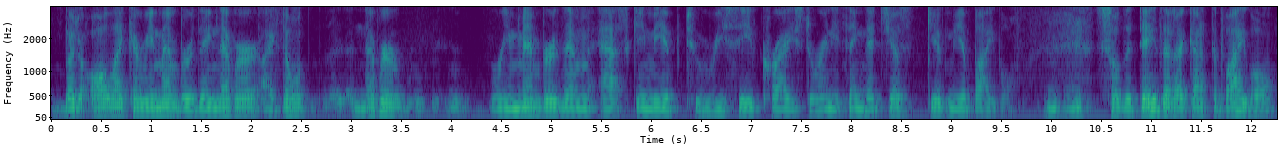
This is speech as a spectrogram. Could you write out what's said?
but all I can remember, they never, I don't, never remember them asking me to receive Christ or anything. They just give me a Bible. Mm-hmm. So the day that I got the Bible,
